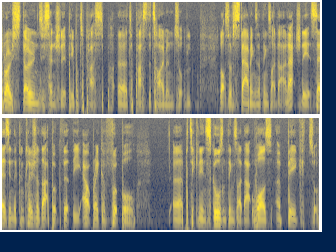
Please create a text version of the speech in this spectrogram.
throw stones essentially at people to pass uh, to pass the time and sort of lots of stabbings and things like that. And actually, it says in the conclusion of that book that the outbreak of football. Uh, particularly in schools and things like that, was a big sort of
